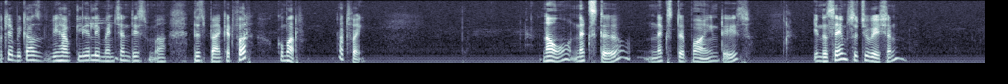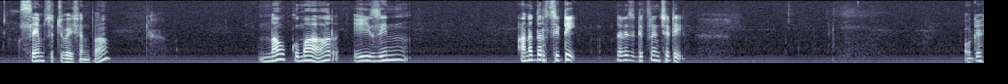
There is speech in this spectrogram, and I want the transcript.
Okay, because we have clearly mentioned this uh, this packet for Kumar. That's fine. Now, next uh, next point is in the same situation. Same situation, pa. Now Kumar is in another city. That is different city. Okay.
